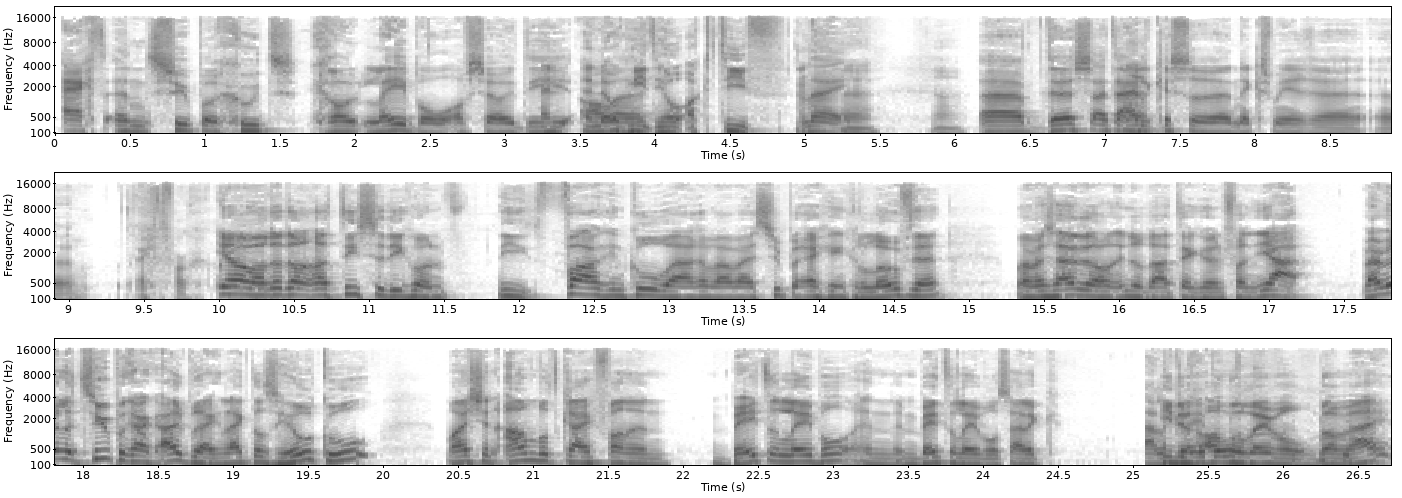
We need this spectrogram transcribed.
echt een supergoed groot label of zo. Die En, en alle- ook niet heel actief. Nee. Ja. Dus uiteindelijk is er niks meer eh, eh, echt van gekomen. Ja, we hadden dan artiesten die gewoon die fucking cool waren, waar wij super erg in geloofden. Maar wij zeiden dan inderdaad tegen hun van, ja, wij willen het super graag uitbrengen. Lijkt ons heel cool. Maar als je een aanbod krijgt van een beter label, en een beter label is eigenlijk Elk ieder label. ander label dan wij,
